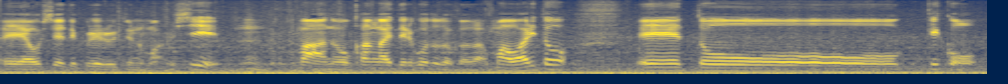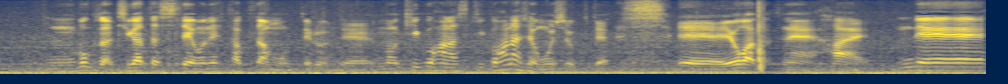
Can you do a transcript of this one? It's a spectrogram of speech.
えー、教えてくれるっていうのもあるし、うん、まああの考えてることとかがまあ割とえっ、と結構うん、僕とは違った視点をねたくさん持ってるんで、まあ、聞く話聞く話は面白くて、えー、よかったですね。はい。で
